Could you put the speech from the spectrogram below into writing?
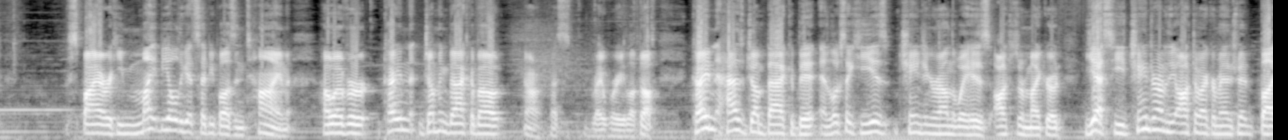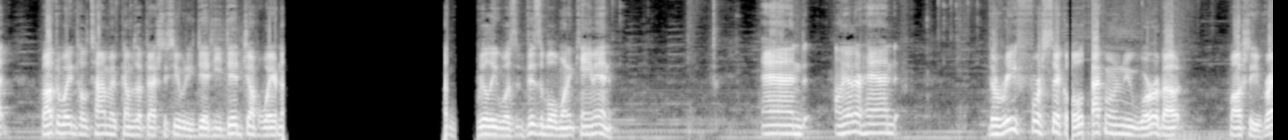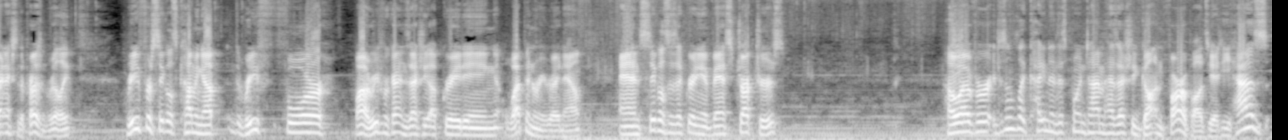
Spire, he might be able to get Sepi in time. However, Kytin jumping back about, oh, that's right where he left off. Kytin has jumped back a bit, and looks like he is changing around the way his Octos are microed. Yes, he changed around the Octo micromanagement, but We'll have to wait until time wave comes up to actually see what he did. He did jump away. Really was visible when it came in. And on the other hand, the Reef for Siccles, back when we were about, well, actually, right next to the present, really. Reef for Siccles coming up. The Reef for, wow, Reef for Kytin is actually upgrading weaponry right now. And Siccles is upgrading advanced structures. However, it doesn't look like Kytin at this point in time has actually gotten Pharopods yet. He has,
